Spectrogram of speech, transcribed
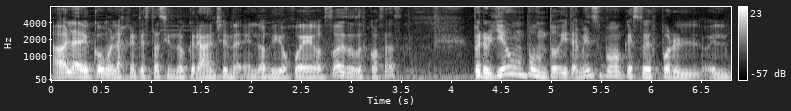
habla de cómo la gente está haciendo crunch en, los videojuegos, todas esas cosas. Pero llega un punto, y también supongo que esto es por el,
